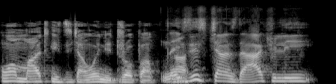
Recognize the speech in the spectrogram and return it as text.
one mad is the jam when he drop him. Now, is this chance that actually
